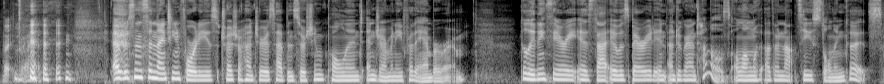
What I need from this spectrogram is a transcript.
But go ahead. Ever since the 1940s, treasure hunters have been searching Poland and Germany for the Amber Room. The leading theory is that it was buried in underground tunnels along with other Nazi stolen goods.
